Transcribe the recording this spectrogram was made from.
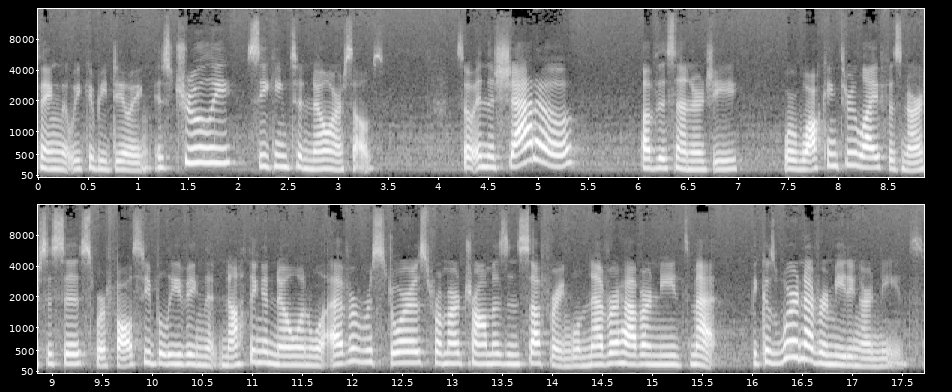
thing that we could be doing is truly seeking to know ourselves. So, in the shadow of this energy, we're walking through life as narcissists. We're falsely believing that nothing and no one will ever restore us from our traumas and suffering. We'll never have our needs met because we're never meeting our needs.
